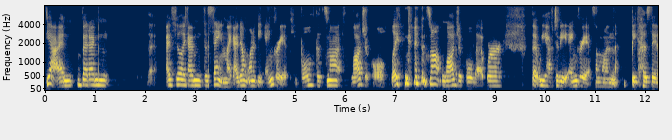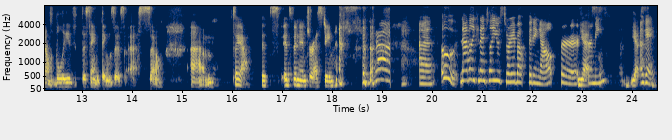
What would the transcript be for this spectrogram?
yeah, I'm, but I'm, I feel like I'm the same. Like, I don't want to be angry at people. That's not logical. Like, it's not logical that we're, that we have to be angry at someone because they don't believe the same things as us. So, um, so yeah, it's, it's been interesting. yeah. Uh, oh, Natalie, can I tell you a story about fitting out for, Yes. for me? yes. Okay.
